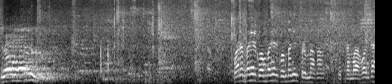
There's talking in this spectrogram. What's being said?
Second team foul. TRB. Long two. Kuha ng bangil, kuha ng bangil, kuha ng bangil. Pero maka, para makakuha ka.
